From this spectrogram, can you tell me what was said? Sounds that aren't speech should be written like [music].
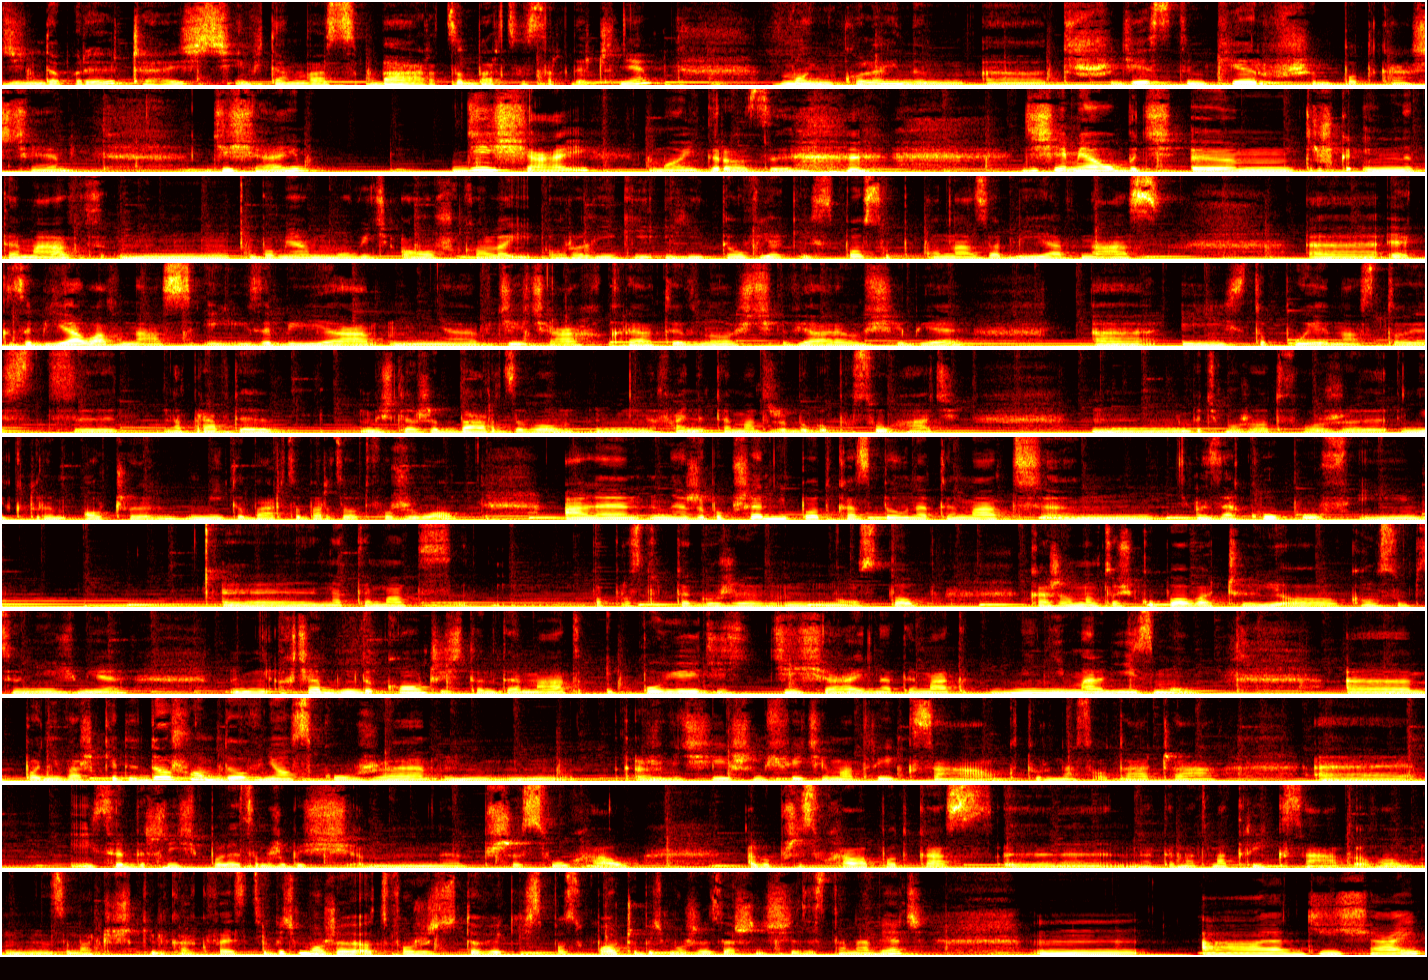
dzień dobry, cześć i witam Was bardzo, bardzo serdecznie w moim kolejnym e, 31 podcaście. Dzisiaj, dzisiaj, moi drodzy, [laughs] dzisiaj miało być um, troszkę inny temat, um, bo miałam mówić o szkole i o religii i to, w jaki sposób ona zabija w nas e, jak zabijała w nas i zabija mm, w dzieciach kreatywność, wiarę w siebie, E, i stopuje nas. To jest y, naprawdę, myślę, że bardzo mm, fajny temat, żeby go posłuchać. Mm, być może otworzy niektórym oczy, mi to bardzo, bardzo otworzyło, ale mm, że poprzedni podcast był na temat zakupów i e, na temat po prostu tego, że non-stop każą nam coś kupować, czyli o konsumpcjonizmie. Chciałabym dokończyć ten temat i powiedzieć dzisiaj na temat minimalizmu. Ponieważ kiedy doszłam do wniosku, że, mm, że w dzisiejszym świecie Matrixa, który nas otacza, e, i serdecznie Ci polecam, żebyś mm, przesłuchał albo przesłuchała podcast e, na temat Matrixa, to mm, zobaczysz kilka kwestii. Być może otworzyć to w jakiś sposób oczy, być może zaczniesz się zastanawiać. A dzisiaj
